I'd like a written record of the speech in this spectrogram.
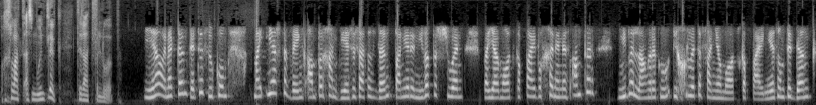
glad as moontlik te laat verloop. Ja, en ek dink dit is hoekom my eerste wenk amper gaan wees is as ons dink wanneer 'n nuwe persoon by jou maatskappy begin en is amper nie belangrik hoe die grootte van jou maatskappy nie, is om te dink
